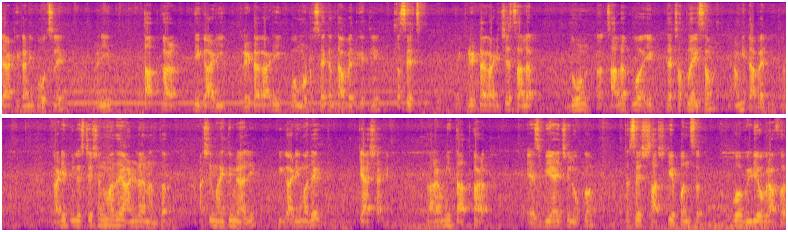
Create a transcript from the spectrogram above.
त्या ठिकाणी पोहोचले आणि तात्काळ ती गाडी क्रेटा गाडी व मोटरसायकल ताब्यात घेतली. तसेच ते क्रेटा गाडीचे चालक दोन चालक व एक त्याच्यातला इसम आम्ही ताब्यात घेतलं. गाडी पोलीस स्टेशनमध्ये आणल्यानंतर अशी माहिती मिळाली की गाडीमध्ये कॅश आहे. तर आम्ही तात्काळ एस बी आयचे लोक तसेच शासकीय पंच व व्हिडिओग्राफर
